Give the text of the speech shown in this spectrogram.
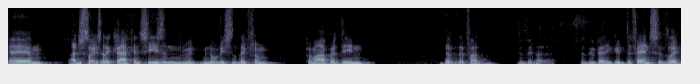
Um, I just thought he's had a cracking season. We, we know recently from from Aberdeen, they've, they've had they've been they've been very good defensively,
